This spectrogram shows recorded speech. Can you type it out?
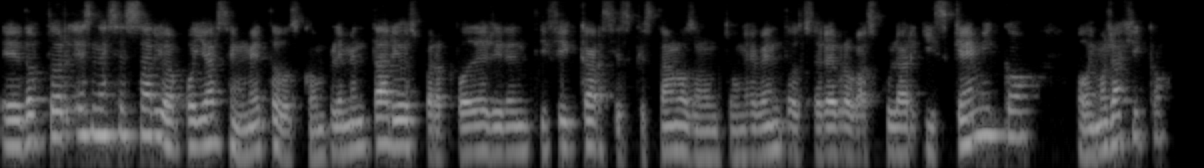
Eh, doctor, ¿es necesario apoyarse en métodos complementarios para poder identificar si es que estamos ante un evento cerebrovascular isquémico o hemorrágico?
